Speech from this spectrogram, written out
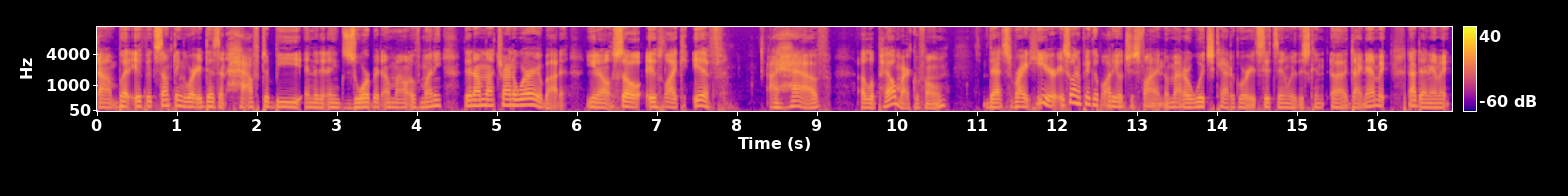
Um, but if it's something where it doesn't have to be an, an exorbitant amount of money, then I'm not trying to worry about it. You know, so if like if I have a lapel microphone that's right here, it's going to pick up audio just fine, no matter which category it sits in, whether it's uh, dynamic, not dynamic.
